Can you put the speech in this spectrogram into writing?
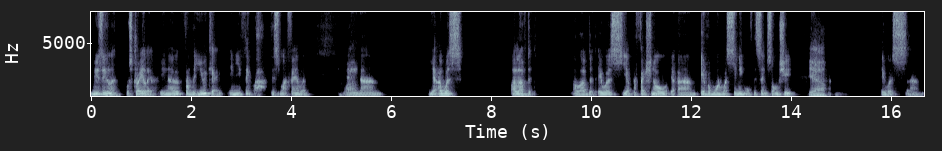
New Zealand, Australia, you know, from the UK, and you think, wow, this is my family. Wow. And um, yeah, I was, I loved it. I loved it. It was yeah professional. Um, everyone was singing off the same song sheet. Yeah, it was. Um,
